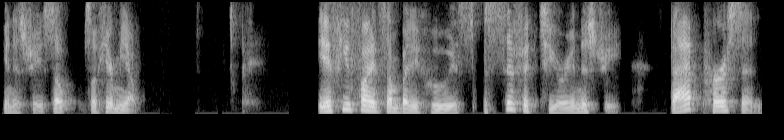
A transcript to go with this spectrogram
industry? So so hear me out. If you find somebody who is specific to your industry, that person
